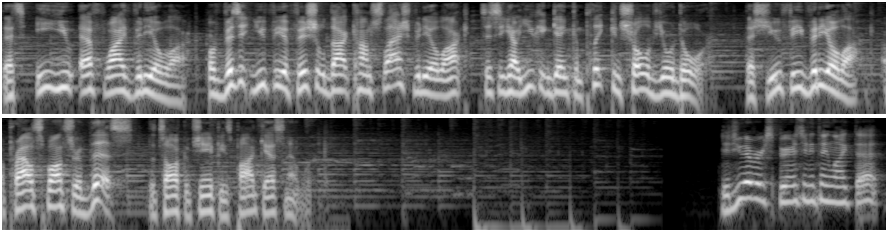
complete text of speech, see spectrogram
That's EUFY Video Lock. Or visit eufyofficial.com slash video lock to see how you can gain complete control of your door. That's eufy Video Lock, a proud sponsor of this, the Talk of Champions Podcast Network. Did you ever experience anything like that?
